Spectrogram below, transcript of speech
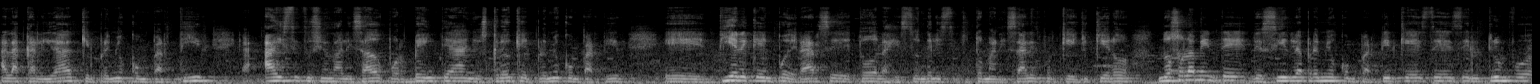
a la calidad que el premio Compartir ha institucionalizado por 20 años. Creo que el premio Compartir tiene que empoderarse de toda la gestión del Instituto Manizales porque yo quiero no solamente decirle a Premio Compartir que este es el triunfo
